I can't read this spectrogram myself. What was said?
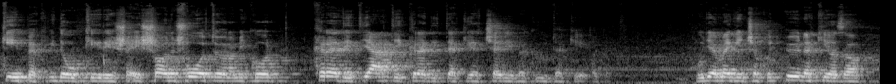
képek, videók kérése, és sajnos volt olyan, amikor kredit, játék kreditekért cserébe küldtek képeket. Ugye megint csak, hogy ő neki az a,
